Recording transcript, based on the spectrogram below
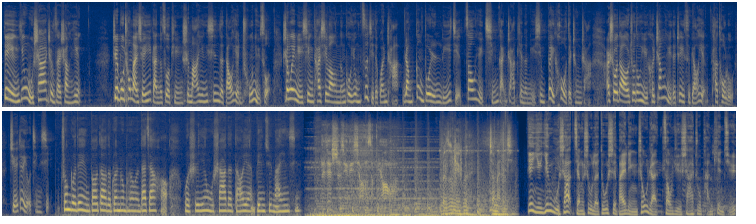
电影《鹦鹉杀》正在上映。这部充满悬疑感的作品是马迎新的导演处女作。身为女性，她希望能够用自己的观察，让更多人理解遭遇情感诈骗的女性背后的挣扎。而说到周冬雨和张宇的这一次表演，她透露绝对有惊喜。中国电影报道的观众朋友们，大家好，我是《鹦鹉杀》的导演编剧马迎新。那件事情你想的怎么样了？粉色玫瑰，叫马迎新。电影《鹦鹉杀》讲述了都市白领周然遭遇杀猪盘骗局，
